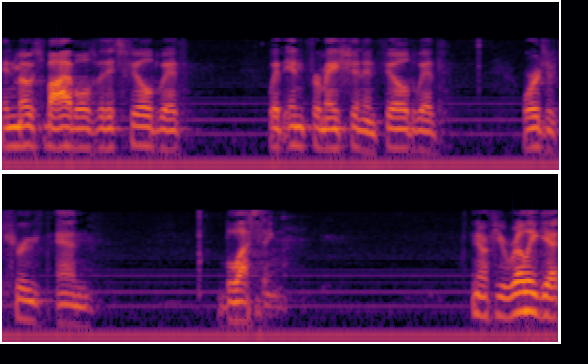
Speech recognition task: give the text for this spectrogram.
in most Bibles, but it's filled with with information and filled with words of truth and blessing. You know, if you really get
